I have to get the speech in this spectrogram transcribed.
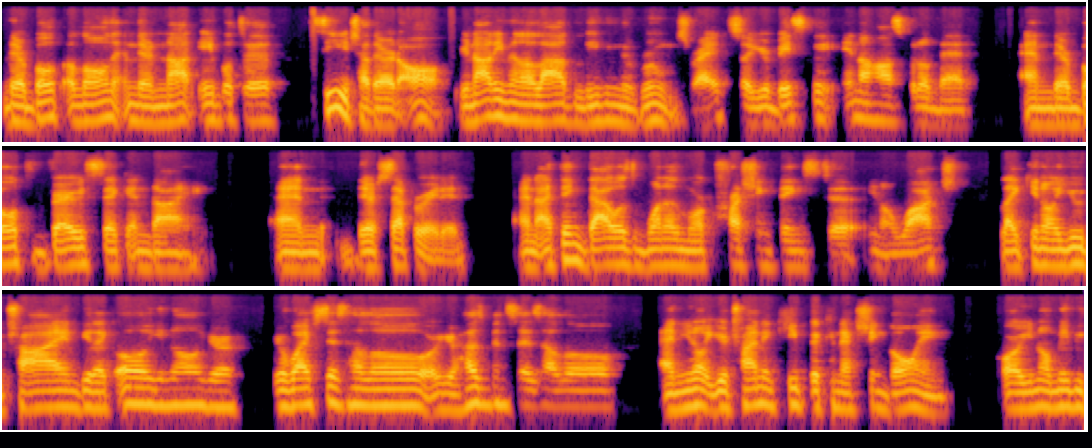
they're both alone and they're not able to see each other at all. You're not even allowed leaving the rooms, right? So you're basically in a hospital bed and they're both very sick and dying and they're separated. And I think that was one of the more crushing things to, you know, watch like you know you try and be like oh you know your your wife says hello or your husband says hello and you know you're trying to keep the connection going or you know maybe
